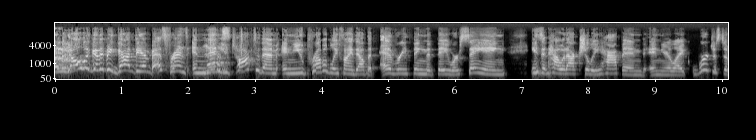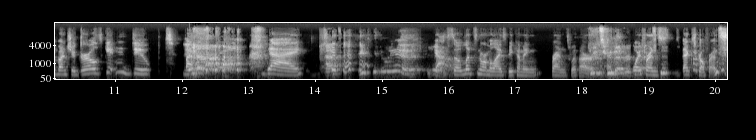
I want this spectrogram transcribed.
And y'all are gonna be goddamn best friends. And then you talk to them and you probably find out that everything that they were saying isn't how it actually happened. And you're like, we're just a bunch of girls getting duped by this guy. That's basically it. Yeah, so let's normalize becoming friends with our Do that real quick. boyfriends, ex girlfriends.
